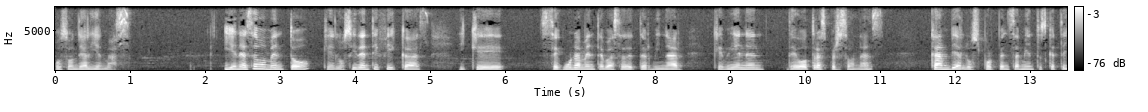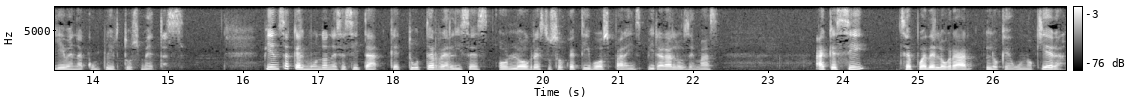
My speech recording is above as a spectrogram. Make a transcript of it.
o son de alguien más. Y en ese momento que los identificas y que seguramente vas a determinar que vienen de otras personas, cámbialos por pensamientos que te lleven a cumplir tus metas. Piensa que el mundo necesita que tú te realices o logres tus objetivos para inspirar a los demás a que sí se puede lograr lo que uno quiera.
